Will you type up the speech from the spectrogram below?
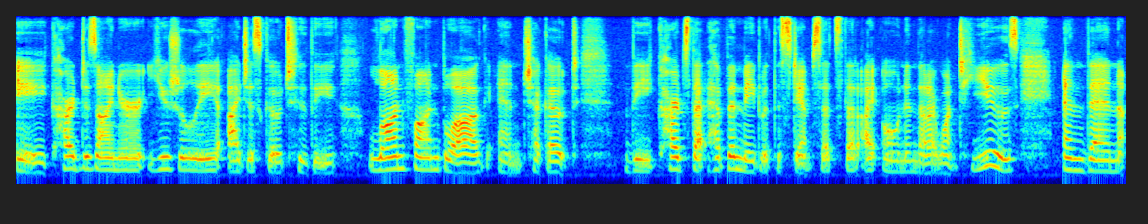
a card designer. Usually I just go to the Lawn Fawn blog and check out the cards that have been made with the stamp sets that I own and that I want to use and then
